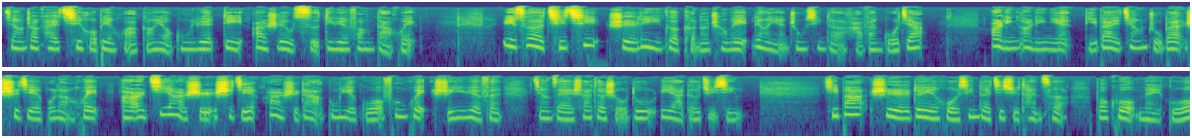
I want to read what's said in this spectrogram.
将召开气候变化纲要公约第二十六次缔约方大会。预测其七是另一个可能成为亮眼中心的海湾国家。二零二零年，迪拜将主办世界博览会，而 G 二十世界二十大工业国峰会十一月份将在沙特首都利雅得举行。其八是对火星的继续探测，包括美国、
